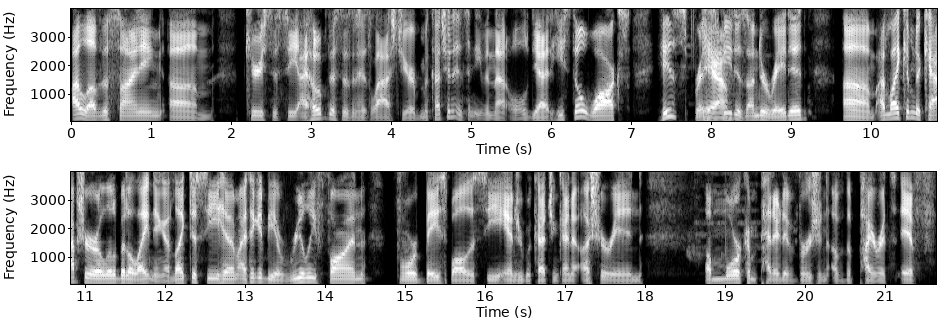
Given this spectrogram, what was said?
I love the signing. Um, curious to see. I hope this isn't his last year. McCutchen isn't even that old yet. He still walks. His sprint Yeah. speed is underrated. Um, I'd like him to capture a little bit of lightning. I'd like to see him. I think it'd be a really fun for baseball to see Andrew McCutchen kind of usher in a more competitive version of the Pirates if,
